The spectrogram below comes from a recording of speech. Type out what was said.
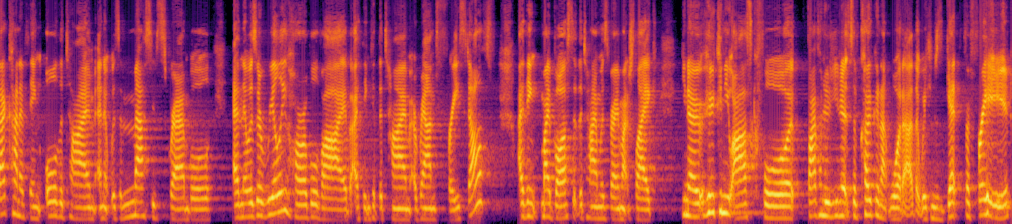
that kind of thing all the time. And it was a massive scramble. And there was a really horrible vibe, I think, at the time around free stuff. I think my boss at the time was very much like, you know, who can you ask for 500 units of coconut water that we can just get for free?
